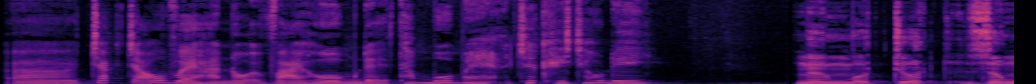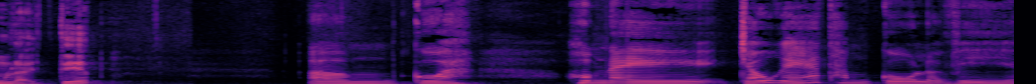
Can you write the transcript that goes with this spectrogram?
Ờ, chắc cháu về Hà Nội vài hôm để thăm bố mẹ trước khi cháu đi. Ngừng một chút, Dung lại tiếp. Ờ, cô à, hôm nay cháu ghé thăm cô là vì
